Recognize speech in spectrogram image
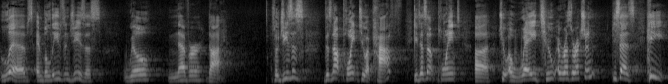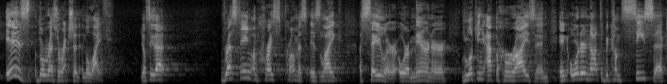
lives and believes in Jesus will never die. So Jesus does not point to a path, he doesn't point uh, to a way to a resurrection. He says, He is the resurrection and the life. Y'all see that? Resting on Christ's promise is like a sailor or a mariner looking at the horizon in order not to become seasick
